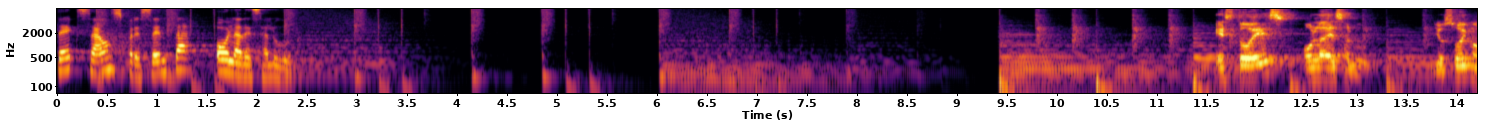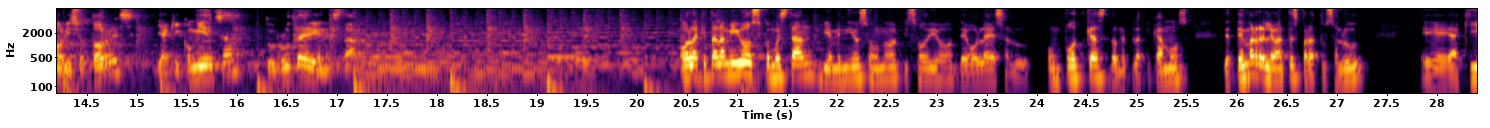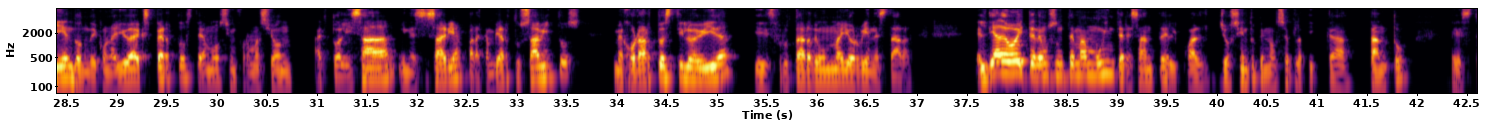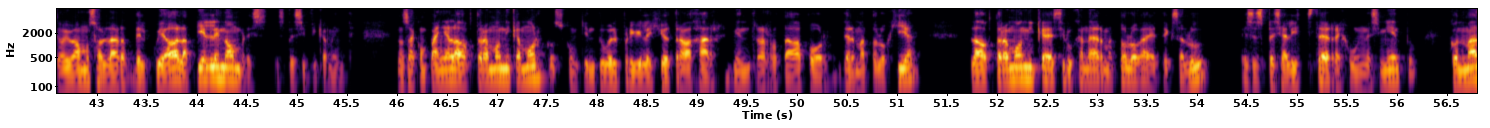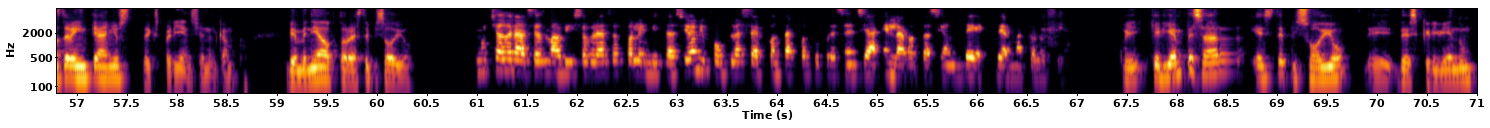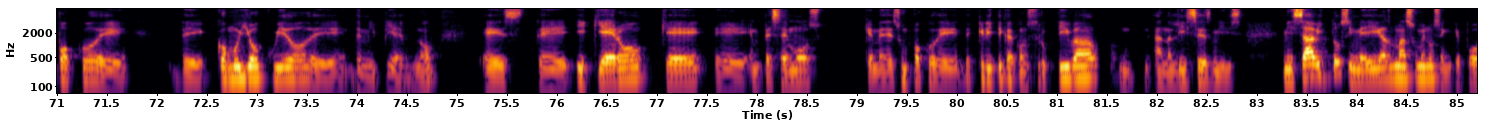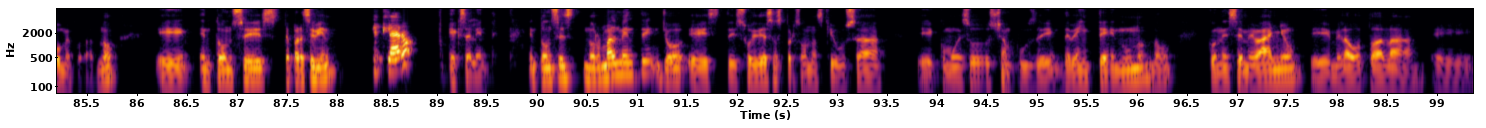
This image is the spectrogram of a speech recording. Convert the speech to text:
Tech Sounds presenta Ola de Salud. Esto es Ola de Salud. Yo soy Mauricio Torres y aquí comienza tu ruta de bienestar. Hola, ¿qué tal amigos? ¿Cómo están? Bienvenidos a un nuevo episodio de Ola de Salud, un podcast donde platicamos de temas relevantes para tu salud eh, aquí en donde con la ayuda de expertos te damos información actualizada y necesaria para cambiar tus hábitos, mejorar tu estilo de vida y disfrutar de un mayor bienestar. El día de hoy tenemos un tema muy interesante del cual yo siento que no se platica tanto. Este, hoy vamos a hablar del cuidado de la piel en hombres específicamente. Nos acompaña la doctora Mónica Morcos, con quien tuve el privilegio de trabajar mientras rotaba por dermatología. La doctora Mónica es cirujana dermatóloga de Texalud, es especialista de rejuvenecimiento con más de 20 años de experiencia en el campo. Bienvenida, doctora, a este episodio. Muchas gracias, Mauricio. Gracias por la invitación y fue un placer contar con tu presencia en la rotación de dermatología. Oye, quería empezar este episodio eh, describiendo un poco de, cómo yo cuido de, mi piel, ¿no? Este, y quiero que eh, empecemos, que me des un poco de, de, crítica constructiva, analices mis, mis hábitos y me digas más o menos en qué puedo mejorar, ¿no? Eh, entonces, ¿te parece bien? Sí, claro. Excelente. Entonces, normalmente yo este, soy de esas personas que usa eh, como esos shampoos de, de, 20 en uno, ¿no? Con ese me baño, eh, me lavo toda la,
